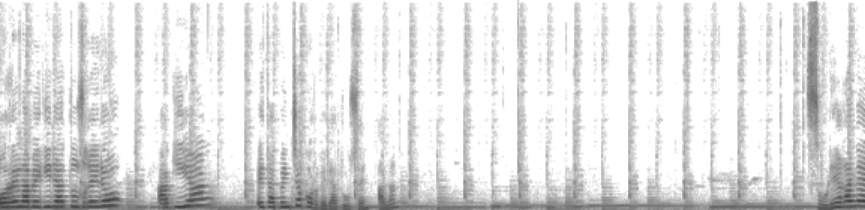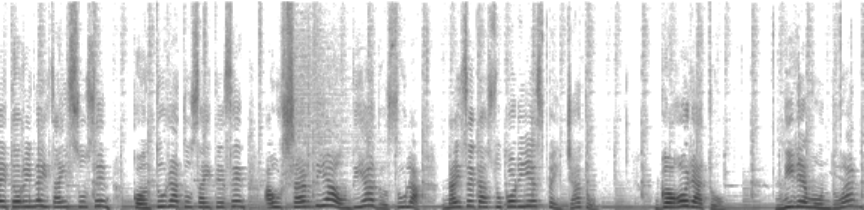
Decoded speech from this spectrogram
horrela begiratuz gero, agian, eta pentsakor geratu zen, alan. Zure gana etorri nahi zain zuzen, konturatu zaitezen, ausardia handia duzula, naiz eta zukori ez pentsatu. Gogoratu, nire munduan,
